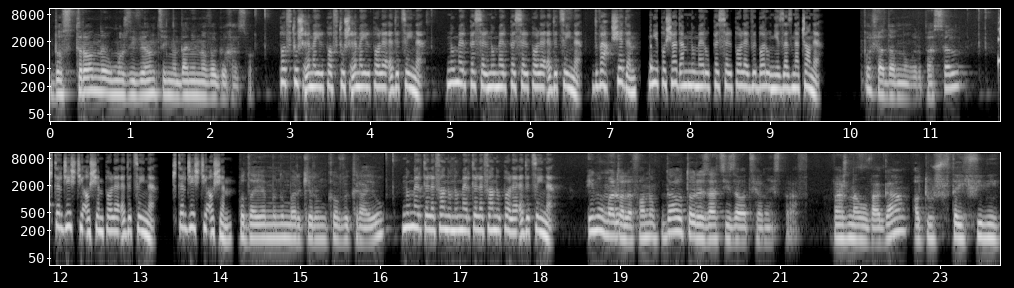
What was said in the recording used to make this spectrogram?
do strony umożliwiającej nadanie nowego hasła. Powtórz e-mail, powtórz e-mail pole edycyjne. Numer PESEL, numer PESEL pole edycyjne. 2, 7. Nie posiadam numeru PESEL pole wyboru niezaznaczone. Posiadam numer PESEL. 48 pole edycyjne. 48. Podajemy numer kierunkowy kraju Numer telefonu, numer telefonu pole edycyjne. i numer telefonu do autoryzacji załatwianych spraw. Ważna uwaga, otóż w tej chwili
